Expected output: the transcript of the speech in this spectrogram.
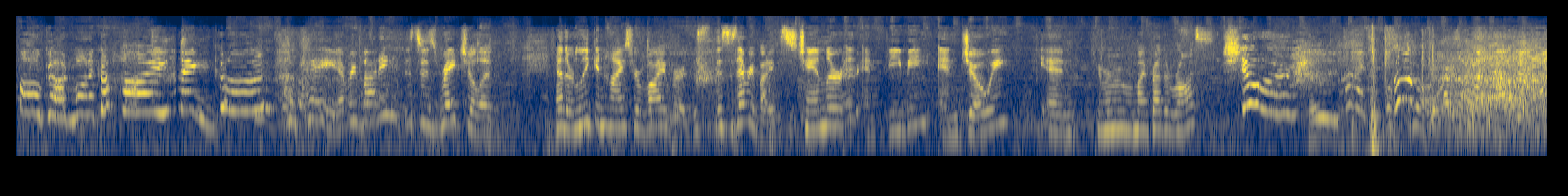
Oh God, Monica, hi. Thank God. Okay, everybody, this is Rachel, and another Lincoln High survivor. This, this is everybody. This is Chandler and, and Phoebe and Joey. And you remember my brother Ross? Sure. Hi.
